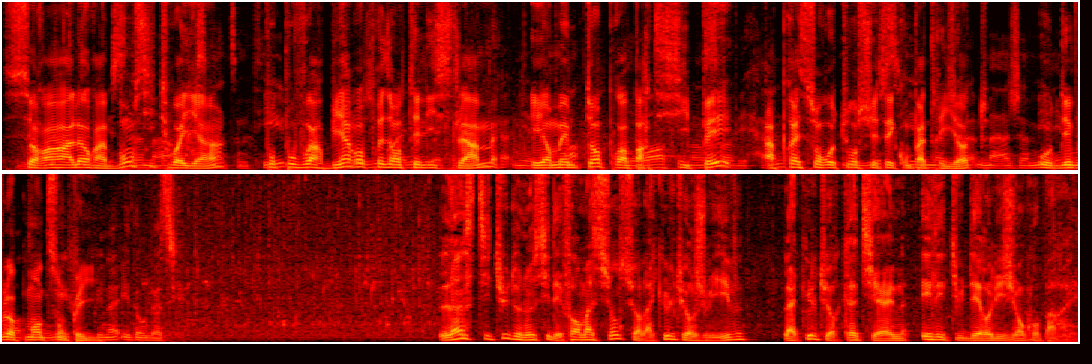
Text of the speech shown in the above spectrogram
sera alors un bon citoyen pour pouvoir bien représenter l'islam et en même temps pourra participer, après son retour chez ses compatriotes, au développement de son pays. L'Institut donne aussi des formations sur la culture juive, la culture chrétienne et l'étude des religions comparées.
